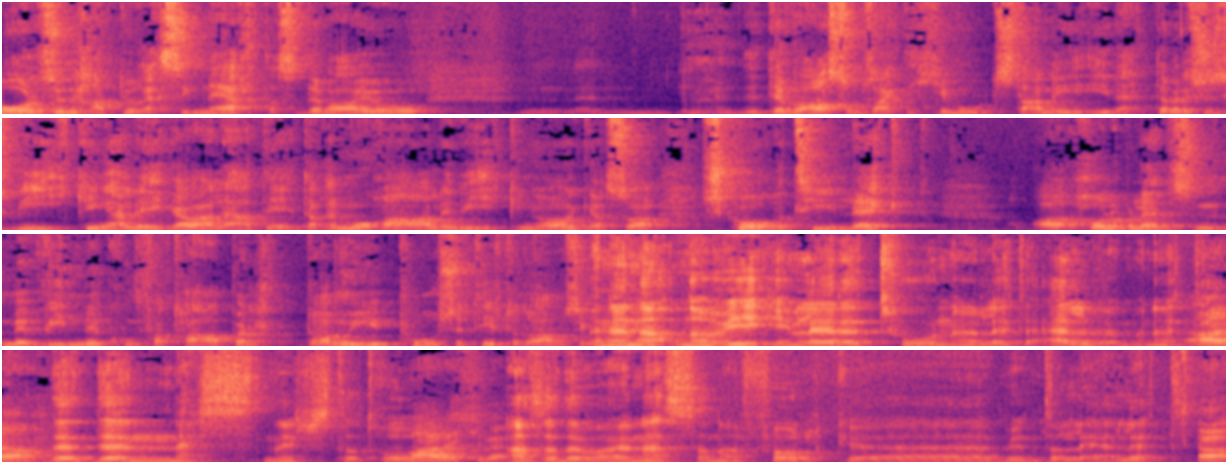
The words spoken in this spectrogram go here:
Ålesund hadde jo resignert. altså Det var jo det var som sagt ikke motstand i, i dette. Men jeg syns Viking allikevel her Det, det er moral i Viking òg. Altså, Skåre tidlig, holder på ledelsen. Vi vinner komfortabelt. Det var mye positivt å dra med seg. Men når, når Viking leder 2-0 etter 11 minutter, Ja, ja. Det, det er nesten ikke til å tro. Nei, det er ikke det. Altså, det var jo nesten sånn at folk uh, begynte å le litt. Ja.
